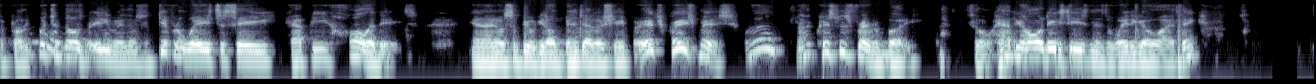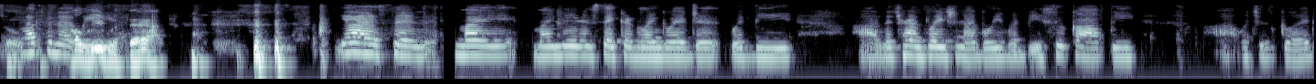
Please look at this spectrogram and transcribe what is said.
I probably butchered those, but anyway, those are different ways to say happy holidays. And I know some people get all bent out of shape. It's Christmas. Well, not Christmas for everybody. So happy holiday season is the way to go, I think. So Definitely. I'll leave with that. yes, and my my native sacred language it would be uh, the translation I believe would be sukapi, uh, which is good,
